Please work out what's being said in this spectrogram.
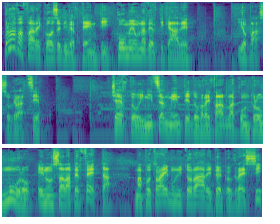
Prova a fare cose divertenti, come una verticale. Io passo, grazie. Certo, inizialmente dovrai farla contro un muro e non sarà perfetta, ma potrai monitorare i tuoi progressi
